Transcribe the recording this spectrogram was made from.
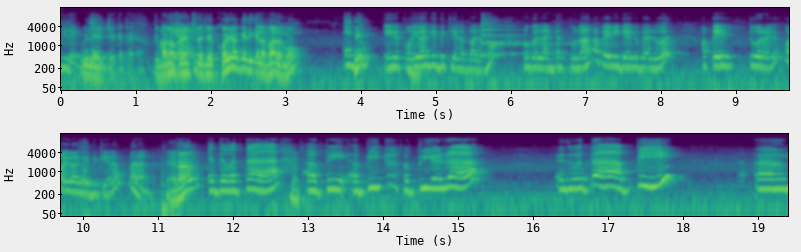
Village. විලේජ් එකට අපි බලමු ෆ්‍රෙන්ච්. විලේජ් කොයි වගේද කියලා බලමු ඒක කොයි වගේද කියලා බලමු. ඔයගොල්ලන්ටත් පුළුවන් අපේ වීඩියෝ එක බැලුවොත් අපේ ටුවර් එක කොයි වගේද කියලා බලන්න. එහෙනම් එදවත අපි අපි අපි අර එදවත අපි අම්,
